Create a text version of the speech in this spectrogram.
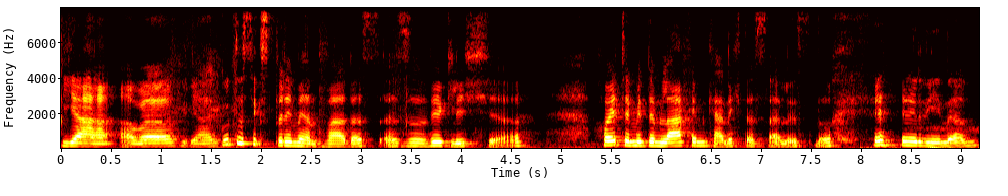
Ja, aber ja, ein gutes Experiment war das. Also wirklich. Ja heute mit dem Lachen kann ich das alles noch erinnern.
